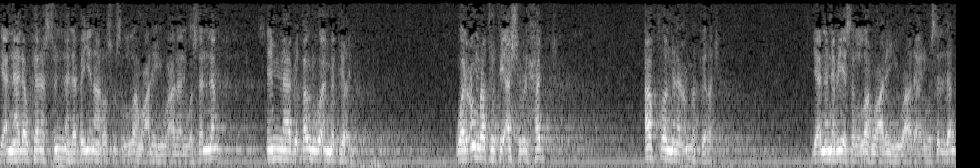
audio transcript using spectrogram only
لأنها لو كانت سنة لبينها الرسول صلى الله عليه وعلى آله وسلم إما بقوله وإما بفعله والعمرة في أشهر الحج أفضل من العمرة في رجب. لأن النبي صلى الله عليه وعلى آله وسلم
